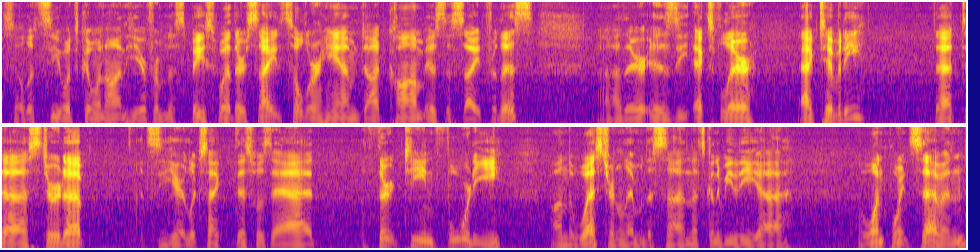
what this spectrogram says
So let's see what's going on here from the space weather site. Solarham.com is the site for this. Uh, there is the X flare activity that uh, stirred up. Let's see here. It looks like this was at 1340 on the western limb of the sun. That's going to be the uh, 1.7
